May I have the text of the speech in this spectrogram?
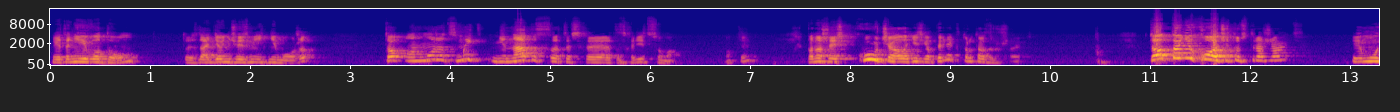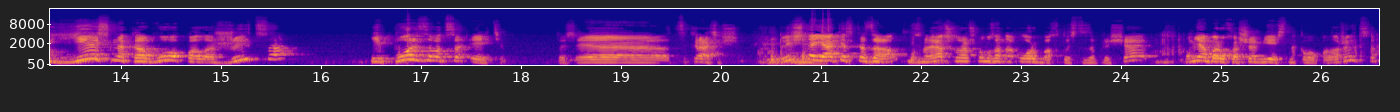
и это не его дом, то есть да, где он ничего изменить не может, то он может смыть, не надо это сходить с ума. Okay? Потому что есть куча логических авторитетов, которые это разрушают. Тот, кто не хочет устражать, ему есть на кого положиться и пользоваться этим. То есть э. Лично я тебе сказал, несмотря на то, что Рашкому на Орбах, то есть запрещает, у меня Барухашем есть на кого положиться,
